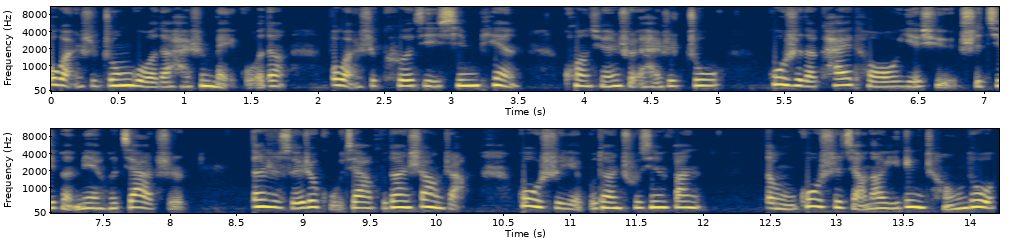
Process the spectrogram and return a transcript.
不管是中国的还是美国的，不管是科技芯片、矿泉水还是猪，故事的开头也许是基本面和价值，但是随着股价不断上涨，故事也不断出新番。等故事讲到一定程度，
